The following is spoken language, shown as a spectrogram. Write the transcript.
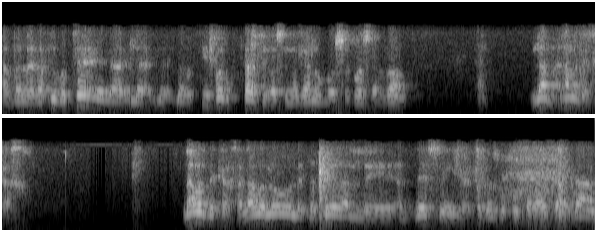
אבל אני רוצה להוסיף עוד קצת למה שנגענו בו בשבוע שעבר. למה? למה זה כך? למה זה ככה? למה לא לדבר על, על זה שהקדוש ברוך הוא קרא את האדם,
